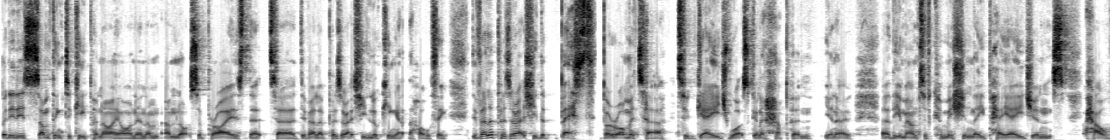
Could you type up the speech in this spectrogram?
but it is something to keep an eye on. And I'm, I'm not surprised that uh, developers are actually looking at the whole thing. Developers are actually the best barometer to gauge what's going to happen. You know, uh, the amount of commission they pay agents, how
